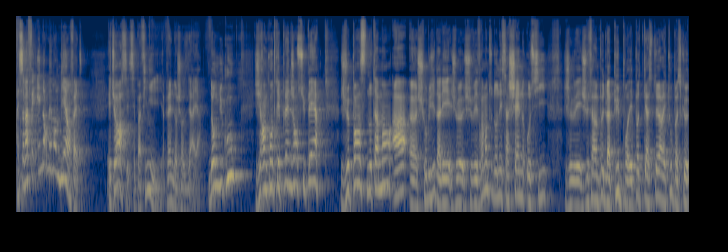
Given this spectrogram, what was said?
Et ça m'a fait énormément de bien, en fait. Et tu vois, c'est pas fini. Il y a plein de choses derrière. Donc, du coup, j'ai rencontré plein de gens super. Je pense notamment à, euh, je suis obligé d'aller, je, vais vraiment te donner sa chaîne aussi. Je vais, je vais faire un peu de la pub pour des podcasteurs et tout parce qu'il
